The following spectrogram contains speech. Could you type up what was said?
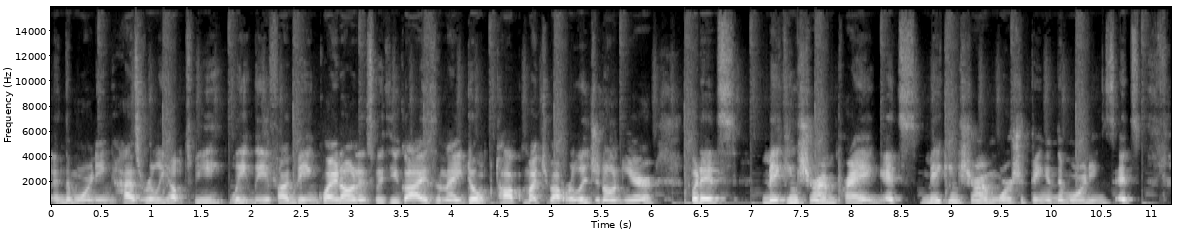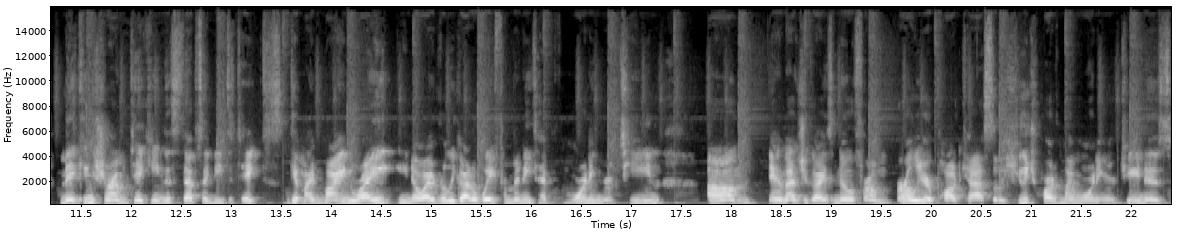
in the morning has really helped me lately, if I'm being quite honest with you guys. And I don't talk much about religion on here, but it's making sure I'm praying. It's making sure I'm worshiping in the mornings. It's making sure I'm taking the steps I need to take to get my mind right. You know, I really got away from any type of morning routine. Um, and as you guys know from earlier podcasts, a huge part of my morning routine is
